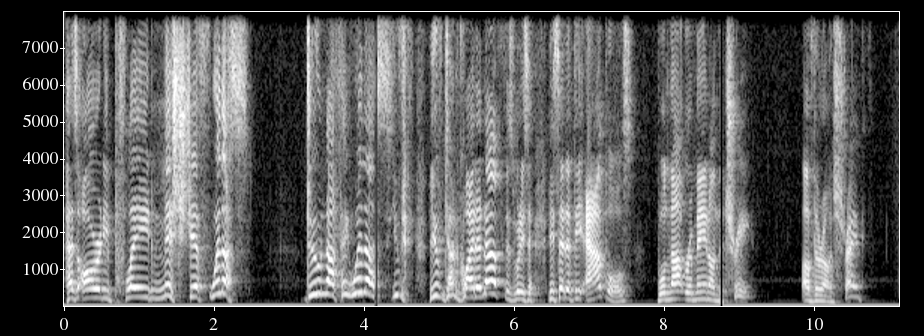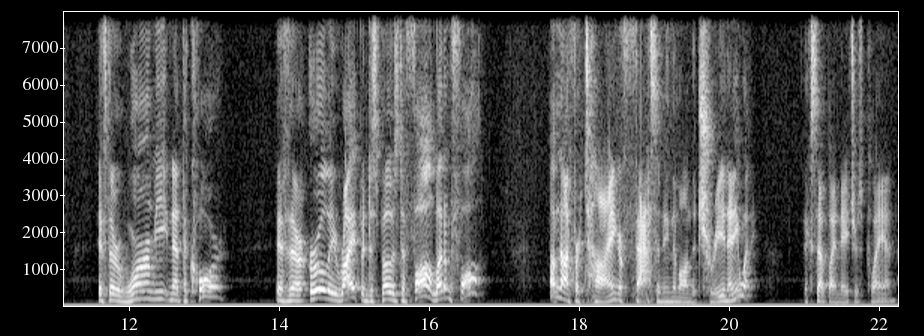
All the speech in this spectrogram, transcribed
has already played mischief with us. Do nothing with us. You've, you've done quite enough, is what he said. He said, If the apples will not remain on the tree of their own strength, if they're worm eaten at the core, if they're early ripe and disposed to fall, let them fall. I'm not for tying or fastening them on the tree in any way, except by nature's plan.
